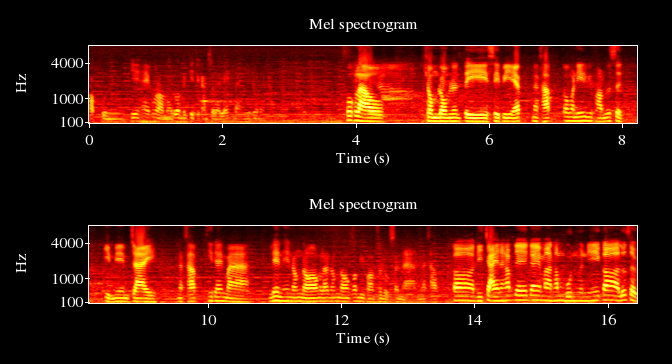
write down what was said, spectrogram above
ขอบคุณที่ให้พวกเรามาร่วมเป็นกิจกรรมส่วนเล็กๆแบบนี้ด้วยนะครับ พวกเราชมรมดนตรี CPF นะครับ ก็วันนี้มีความรู้สึกอิ่มเอมใจนะครับที่ได้มา เล่นให้น้องๆ แล้วน้องๆ ก็มีความสนุกสนานนะครับ ก็ดีใจนะครับได้ได้มาทำบุญวันนี้ก็รู้สึก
